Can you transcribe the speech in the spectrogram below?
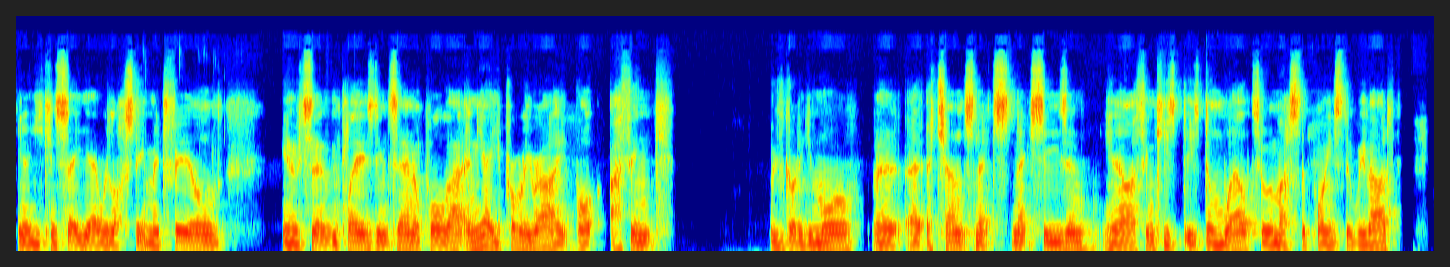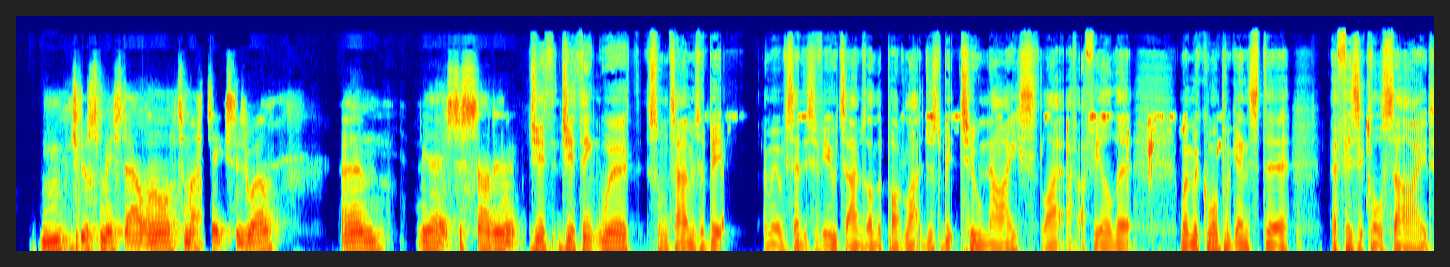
You know, you can say, yeah, we lost it in midfield you know, certain players didn't turn up, all that. And yeah, you're probably right, but I think we've got to give more uh, a chance next next season. You know, I think he's he's done well to amass the points that we've had. Just missed out on automatics as well. Um, yeah, it's just sad, isn't it? Do you do you think we're sometimes a bit? I mean, we've said this a few times on the pod, like just a bit too nice. Like I feel that when we come up against a, a physical side,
